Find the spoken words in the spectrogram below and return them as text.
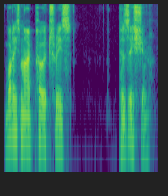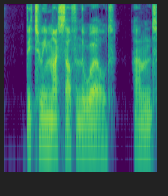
what is my poetry's position between myself and the world? And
